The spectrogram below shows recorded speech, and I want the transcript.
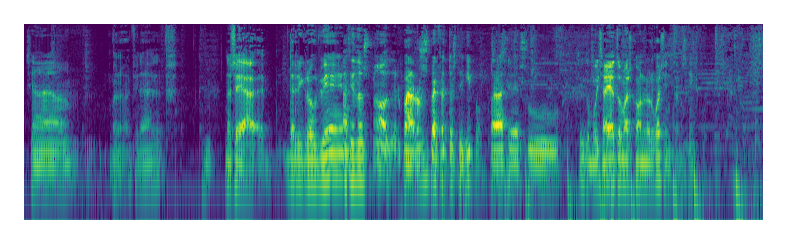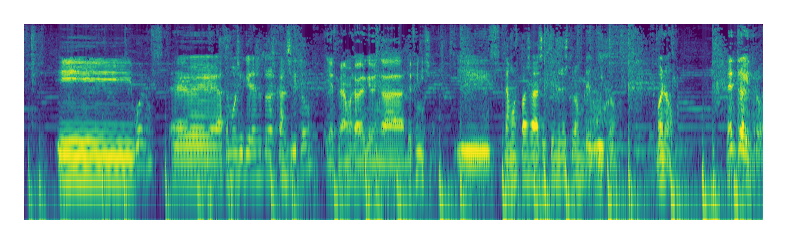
O sea, bueno, al final pff, no sé, Derrick Rose bien, haciendo no, para Ross es perfecto este equipo para hacer su sí, como Isaiah Thomas con los Washington. sí. y bueno eh, hacemos si quieres otro descansito Y esperamos a ver que venga The Finisher. y damos paso a la sección de nuestro hombre buito bueno dentro intro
